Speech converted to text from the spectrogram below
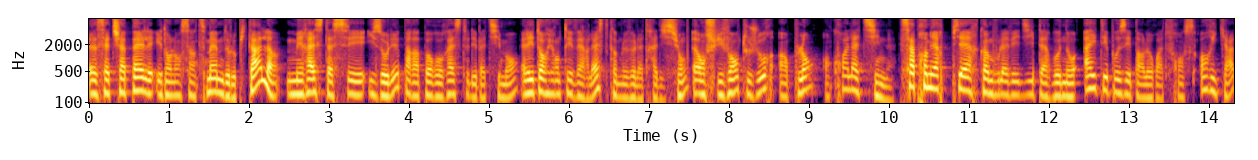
Euh, cette chapelle est dans l'enceinte même de l'hôpital, mais reste assez isolée par rapport au reste des bâtiments. Elle est orientée vers l'est, comme le veut la tradition, en suivant toujours un plan en croix latine. Sa première pierre, comme vous l'avez dit, Père Bonneau, a été posée par le roi de France Henri IV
